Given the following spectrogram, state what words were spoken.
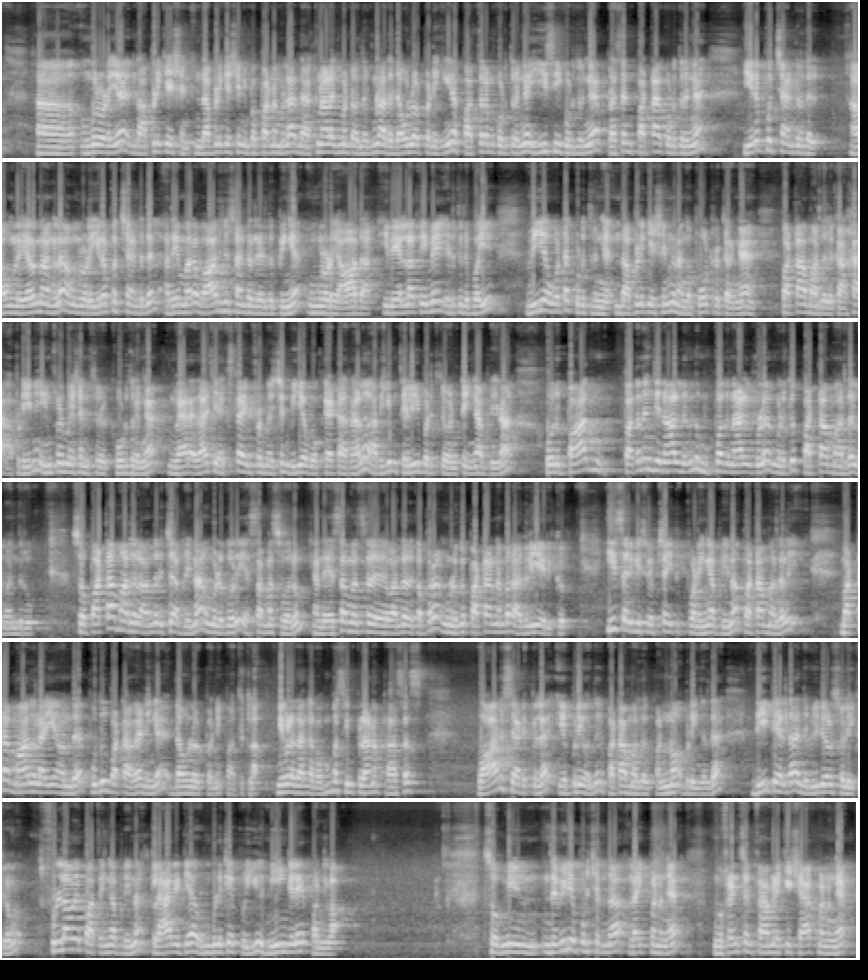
உங்களுடைய இந்த அப்ளிகேஷன் இந்த அப்ளிகேஷன் இப்போ பண்ணமுல அந்த அக்னாலஜ்மெண்ட் வந்துருக்கணும் அதை டவுன்லோட் பண்ணிக்கிங்க பத்திரம் கொடுத்துருங்க ஈசி கொடுத்துருங்க ப்ரெசன்ட் பட்டா கொடுத்துருங்க இறப்புச் சான்றிதழ். அவங்க இறந்தாங்களா? அவங்களோட இறப்பு சான்றிதழ் அதே மாதிரி வாரிசு சான்றிதழ் எடுத்துப்பீங்க உங்களுடைய ஆதார். இது எல்லாத்தையுமே எடுத்துகிட்டு போய் விஏஓட்ட கொடுத்துருங்க. இந்த அப்ளிகேஷனுக்கு நாங்கள் போட்டிருக்கிறோங்க. பட்டா மாறுதலுக்காக அப்படின்னு இன்ஃபர்மேஷன் கொடுத்துருங்க. வேறு ஏதாச்சும் எக்ஸ்ட்ரா இன்ஃபர்மேஷன் விஏஓ கேட்டாருனாலும் அதையும் தெளிவுபடுத்திட்டு வந்துட்டீங்க அப்படின்னா ஒரு பா பதினஞ்சு நாள்லேருந்து முப்பது நாளுக்குள்ளே உங்களுக்கு பட்டா மாறுதல் வந்துடும் ஸோ பட்டா மாறுதல் வந்துருச்சு அப்படின்னா உங்களுக்கு ஒரு எஸ்எம்எஸ் வரும். அந்த எஸ்எம்எஸ் வந்ததுக்கப்புறம் உங்களுக்கு பட்டா நம்பர் அதுலேயே இருக்குது இ சர்வீஸ் வெப்சைட்டுக்கு போனீங்க அப்படின்னா பட்டா மாறுதல் பட்டா மாறுதலாகி வந்த புது பட்டாவை நீங்கள் டவுன்லோட் பண்ணி பார்த்துக்கலாம். இவ்வளோ தாங்க ரொம்ப சிம்பிளான ப்ராசஸ் வாரிசு அடிப்பில் எப்படி வந்து பட்டாமறுதல் பண்ணோம் அப்படிங்கிறத டீட்டெயில்டாக இந்த வீடியோவில் சொல்லிக்கிறோம். ஃபுல்லாகவே பார்த்தீங்க அப்படின்னா கிளாரிட்டியாக உங்களுக்கே புரியும். நீங்களே பண்ணலாம். ஸோ மீன் இந்த வீடியோ பிடிச்சிருந்தா லைக் பண்ணுங்கள் உங்கள் ஃப்ரெண்ட்ஸ் அண்ட் ஃபேமிலிக்கு ஷேர் பண்ணுங்கள்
